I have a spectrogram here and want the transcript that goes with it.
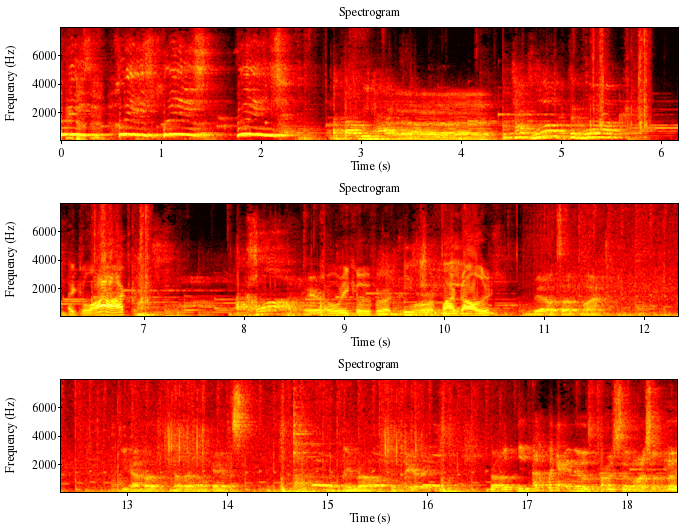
please, please, please, please. I thought we had something. Uh, Look, the clock. oh. A Glock. A clock. Are we coming for, a, for five dollars? Yeah, what's up, man? Do you have another? Okay, just. Hey, bro. You're. Bro, you act like I knew it was personal or something.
